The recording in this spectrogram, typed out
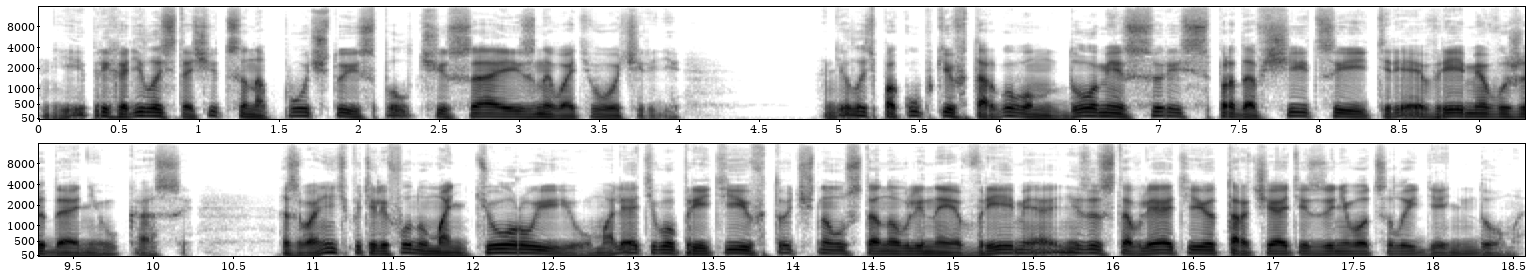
Ей приходилось тащиться на почту и с полчаса изнывать в очереди, делать покупки в торговом доме, ссорясь с продавщицей и теряя время в ожидании у кассы — звонить по телефону монтеру и умолять его прийти в точно установленное время, а не заставлять ее торчать из-за него целый день дома.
